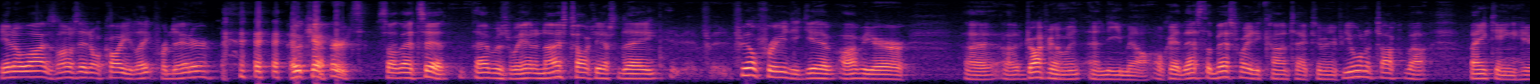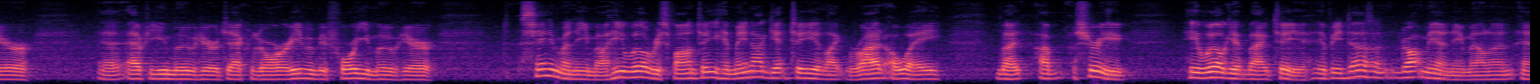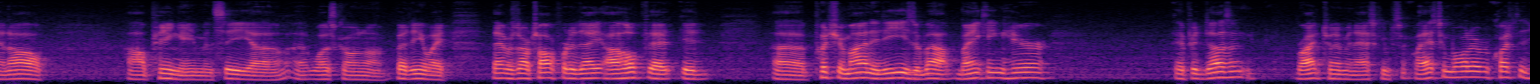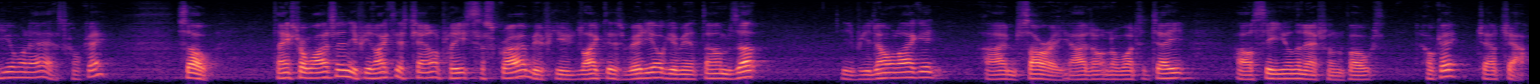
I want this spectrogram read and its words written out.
You know what? As long as they don't call you late for dinner, who cares? So that's it. That was. We had a nice talk yesterday. Feel free to give Javier. Uh, uh, drop him an, an email. Okay, that's the best way to contact him. If you want to talk about banking here uh, after you move here to Ecuador, or even before you move here, send him an email. He will respond to you. He may not get to you like right away, but I assure you, he will get back to you. If he doesn't, drop me an email and, and I'll I'll ping him and see uh, uh, what's going on. But anyway, that was our talk for today. I hope that it uh, puts your mind at ease about banking here. If it doesn't, write to him and ask him ask him whatever questions you want to ask. Okay. So, thanks for watching. If you like this channel, please subscribe. If you like this video, give me a thumbs up. If you don't like it, I'm sorry. I don't know what to tell you. I'll see you on the next one, folks. Okay? Ciao, ciao.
